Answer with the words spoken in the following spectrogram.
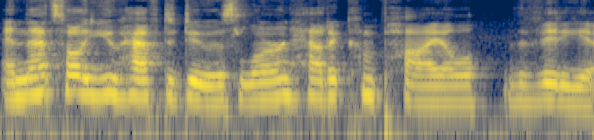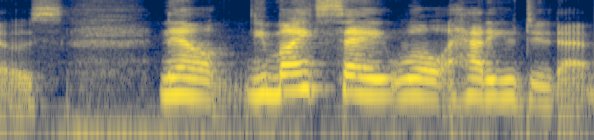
And that's all you have to do is learn how to compile the videos. Now, you might say, well, how do you do that?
